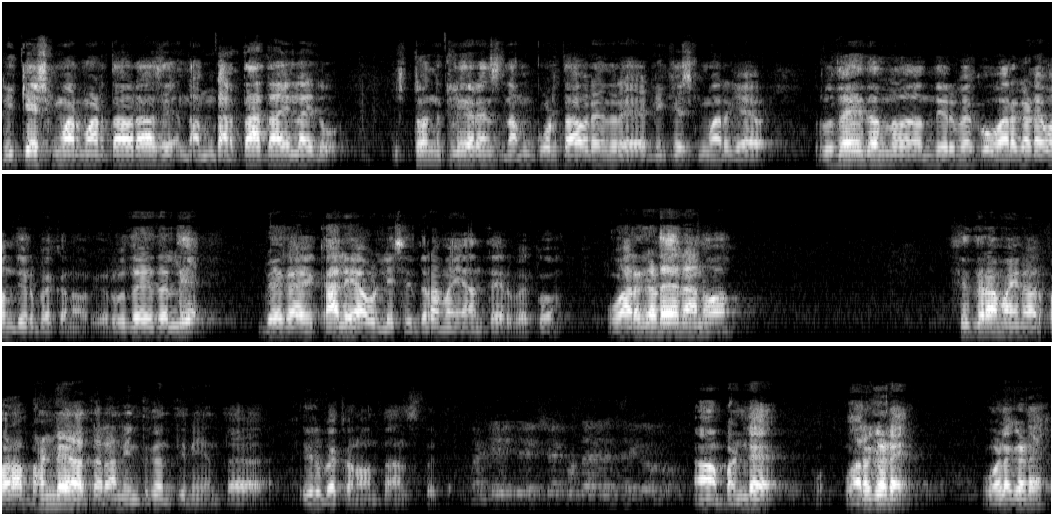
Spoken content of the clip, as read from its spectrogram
ಡಿ ಕೆ ಶಿವಕುಮಾರ್ ಮಾಡ್ತಾವ್ರ ನಮ್ಗೆ ಅರ್ಥ ಆಗ್ತಾ ಇಲ್ಲ ಇದು. ಇಷ್ಟೊಂದು ಕ್ಲಿಯರೆನ್ಸ್ ನಮ್ಗೆ ಕೊಡ್ತಾವ್ರೆ ಅಂದ್ರೆ ಡಿ ಕೆ ಕುಮಾರ್ಗೆ ಹೃದಯದಲ್ಲಿ ಒಂದಿರಬೇಕು, ಹೊರಗಡೆ ಒಂದಿರಬೇಕು ಅವ್ರಿಗೆ. ಹೃದಯದಲ್ಲಿ ಬೇಗ ಖಾಲಿ ಆವಡ್ಲಿ ಸಿದ್ದರಾಮಯ್ಯ ಅಂತ ಇರಬೇಕು. ಹೊರಗಡೆ ನಾನು ಸಿದ್ದರಾಮಯ್ಯನವ್ರ ಪರ ಬಂಡೆ ಥರ ನಿಂತ್ಕೊಂತೀನಿ ಅಂತ ಇರ್ಬೇಕನೋ ಅಂತ ಅನಿಸ್ತೈತೆ. ಹಾ, ಬಂಡೆ, ಹೊರಗಡೆ, ಒಳಗಡೆ.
